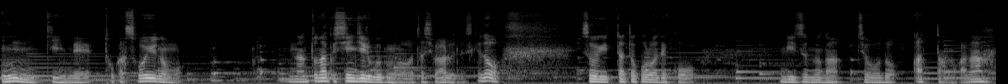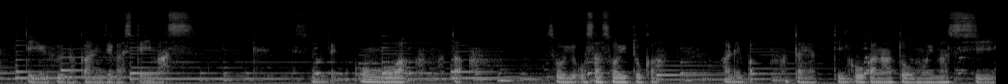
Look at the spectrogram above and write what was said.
運気でとかそういうのもなんとなく信じる部分は私はあるんですけどそういったところでこうリズムがちょうどあったのかなっていう風な感じがしています。ですので今後はまたそういうお誘いとかあればまたやっていこうかなと思いますし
